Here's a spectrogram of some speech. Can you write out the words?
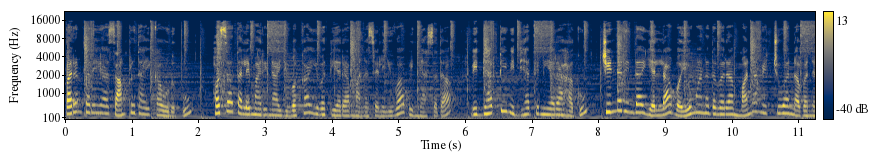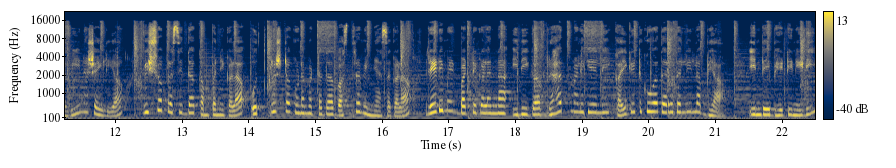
ಪರಂಪರೆಯ ಸಾಂಪ್ರದಾಯಿಕ ಉಡುಪು, ಹೊಸ ತಲೆಮಾರಿನ ಯುವಕ ಯುವತಿಯರ ಮನಸೆಳೆಯುವ ವಿನ್ಯಾಸದ, ವಿದ್ಯಾರ್ಥಿ ವಿದ್ಯಾರ್ಥಿನಿಯರ ಹಾಗೂ ಚಿಣ್ಣರಿಂದ ಎಲ್ಲಾ ವಯೋಮಾನದವರ ಮನ ಮೆಚ್ಚುವ ನವನವೀನ ಶೈಲಿಯ ವಿಶ್ವಪ್ರಸಿದ್ಧ ಕಂಪನಿಗಳ ಉತ್ಕೃಷ್ಟ ಗುಣಮಟ್ಟದ ವಸ್ತ್ರ ವಿನ್ಯಾಸಗಳ ರೆಡಿಮೇಡ್ ಬಟ್ಟೆಗಳನ್ನ ಇದೀಗ ಬೃಹತ್ ಮಳಿಗೆಯಲ್ಲಿ ಕೈಗೆಟುಕುವ ದರದಲ್ಲಿ ಲಭ್ಯ. ಇಂದೇ ಭೇಟಿ ನೀಡಿ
